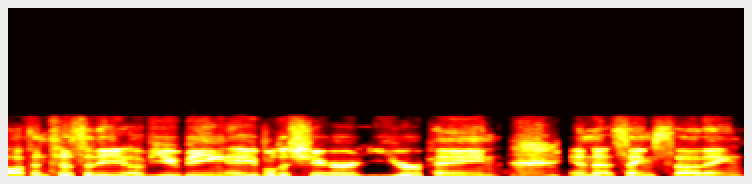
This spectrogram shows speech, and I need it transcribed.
authenticity of you being able to share your pain in that same setting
